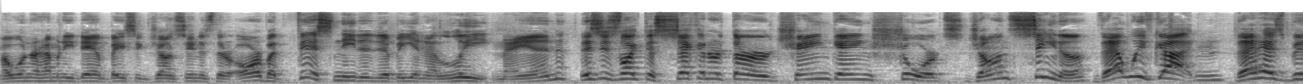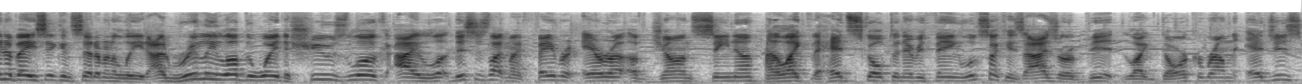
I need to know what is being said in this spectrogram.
I wonder how many damn basic John Cena's there are, but this needed to be an elite, man. This is like the second or third Chain Gang Shorts John Cena that we've gotten that has been a basic instead of an elite. I really love the way the shoes look. I love This is like my favorite era of John Cena. I like the head sculpt and everything. Looks like his eyes are a bit like dark around the edges,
